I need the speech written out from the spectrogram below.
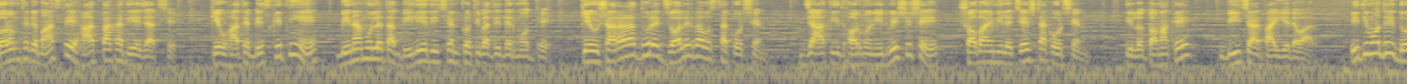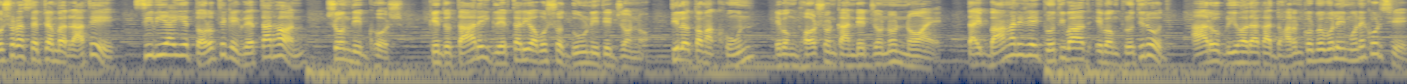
গরম থেকে বাঁচতে হাত পাখা দিয়ে যাচ্ছে। কেউ হাতে বিস্কিট নিয়ে বিনামূল্যে তা বিলিয়ে দিচ্ছেন প্রতিবাদীদের মধ্যে। কেউ সারা রাত ধরে জলের ব্যবস্থা করছেন। জাতি ধর্ম নির্বিশেষে সবাই মিলে চেষ্টা করছেন তিলোতমাকে বিচার পাইয়ে দেওয়ার। ইতিমধ্যেই দোসরা সেপ্টেম্বর রাতে সিবিআই এর তরফ থেকে গ্রেপ্তার হন সন্দীপ ঘোষ। কিন্তু তার এই গ্রেপ্তারি অবশ্য দুর্নীতির জন্য। তিলোত্তমা খুন এবং ধর্ষণ কাণ্ডের জন্য নয়। তাই বাঙালির এই প্রতিবাদ এবং প্রতিরোধ আরও বৃহদাকার ধারণ করবে বলেই মনে করছে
